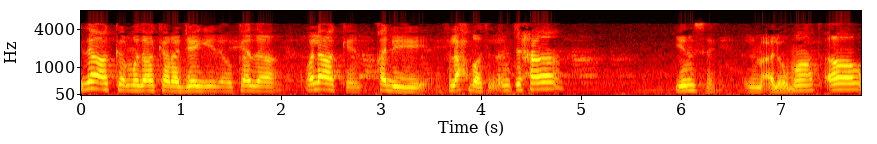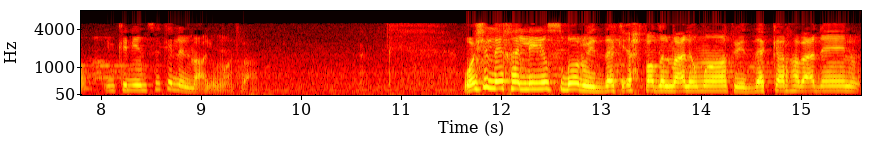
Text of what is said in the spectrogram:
يذاكر مذاكرة جيدة وكذا ولكن قد يجي في لحظة الامتحان ينسى المعلومات أو يمكن ينسى كل المعلومات بعد وش اللي يخليه يصبر ويتذكر يحفظ المعلومات ويتذكرها بعدين؟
